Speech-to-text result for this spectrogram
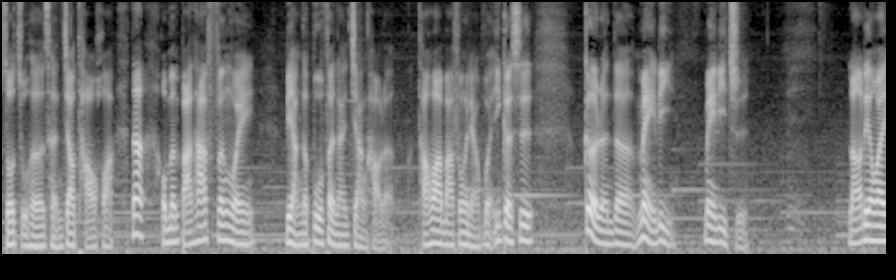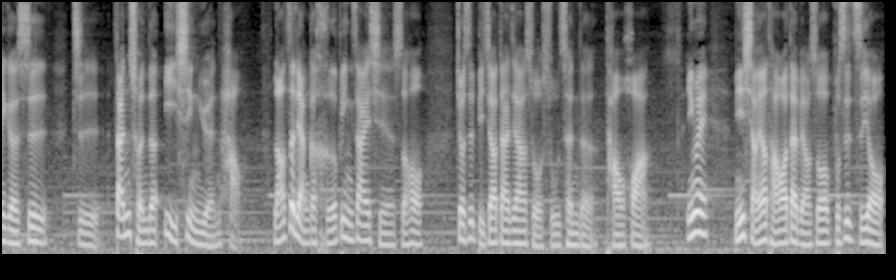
所组合成，叫桃花。那我们把它分为两个部分来讲好了。桃花把它分为两部分，一个是个人的魅力魅力值。然后另外一个是指单纯的异性缘好，然后这两个合并在一起的时候，就是比较大家所俗称的桃花。因为你想要桃花，代表说不是只有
